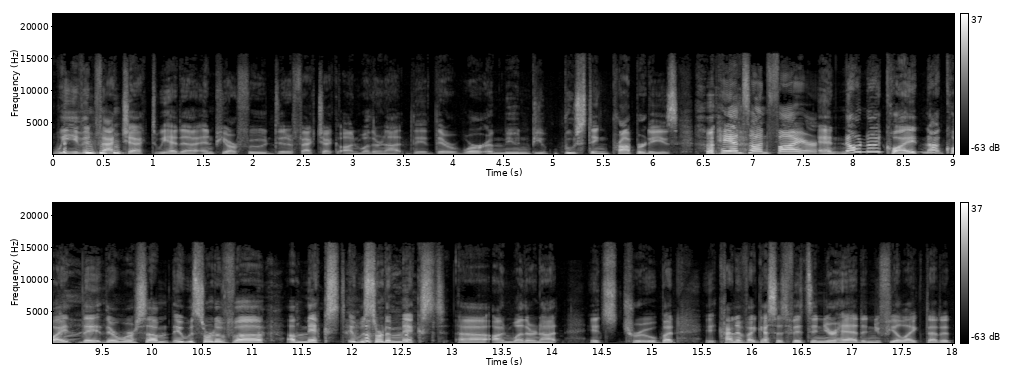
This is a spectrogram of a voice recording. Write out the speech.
We even fact checked. We had uh, NPR Food did a fact check on whether or not the, there were immune bu- boosting properties. Pants on fire. and no, not quite, not quite. They, there were some. It was sort of uh, a mixed. It was sort of mixed uh, on whether or not it's true. But it kind of, I guess, if it's in your head and you feel like that it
